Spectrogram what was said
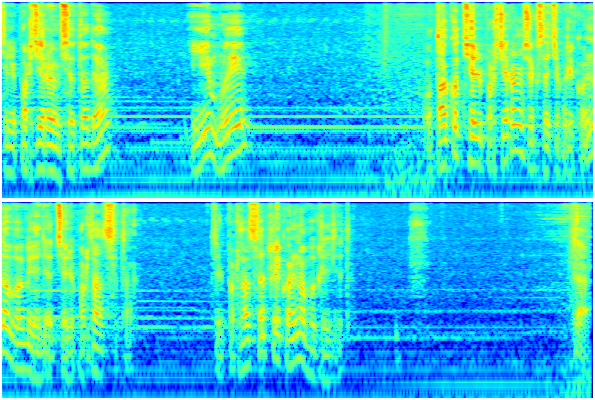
телепортируемся туда, и мы вот так вот телепортируемся, кстати, прикольно выглядит телепортация-то. Телепортация прикольно выглядит. Так.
